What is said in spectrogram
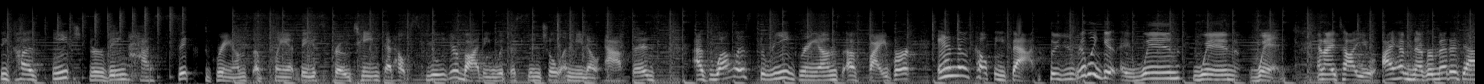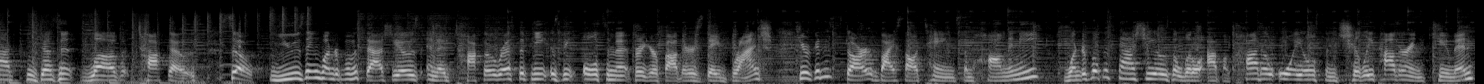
because each serving has six grams of plant based protein that helps fuel your body with essential amino acids, as well as three grams of fiber and those healthy fats. So you really get a win, win, win. And I tell you, I have never met a dad who doesn't love tacos. So, using wonderful pistachios in a taco recipe is the ultimate for your Father's Day brunch. You're gonna start by sauteing some hominy, wonderful pistachios, a little avocado oil, some chili powder, and cumin.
